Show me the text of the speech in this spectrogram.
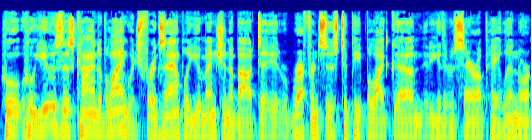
who who use this kind of language. For example, you mentioned about uh, references to people like um, either Sarah Palin or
